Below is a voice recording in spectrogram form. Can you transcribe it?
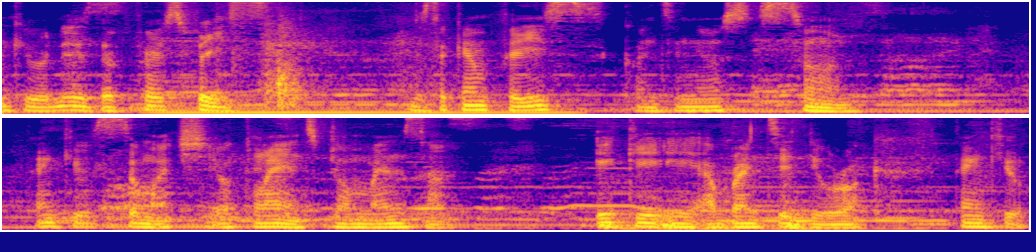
Thank you. This is the first phase. The second phase continues soon. Thank you so much. Your client, John Mensah, aka Abranti The Rock. Thank you.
